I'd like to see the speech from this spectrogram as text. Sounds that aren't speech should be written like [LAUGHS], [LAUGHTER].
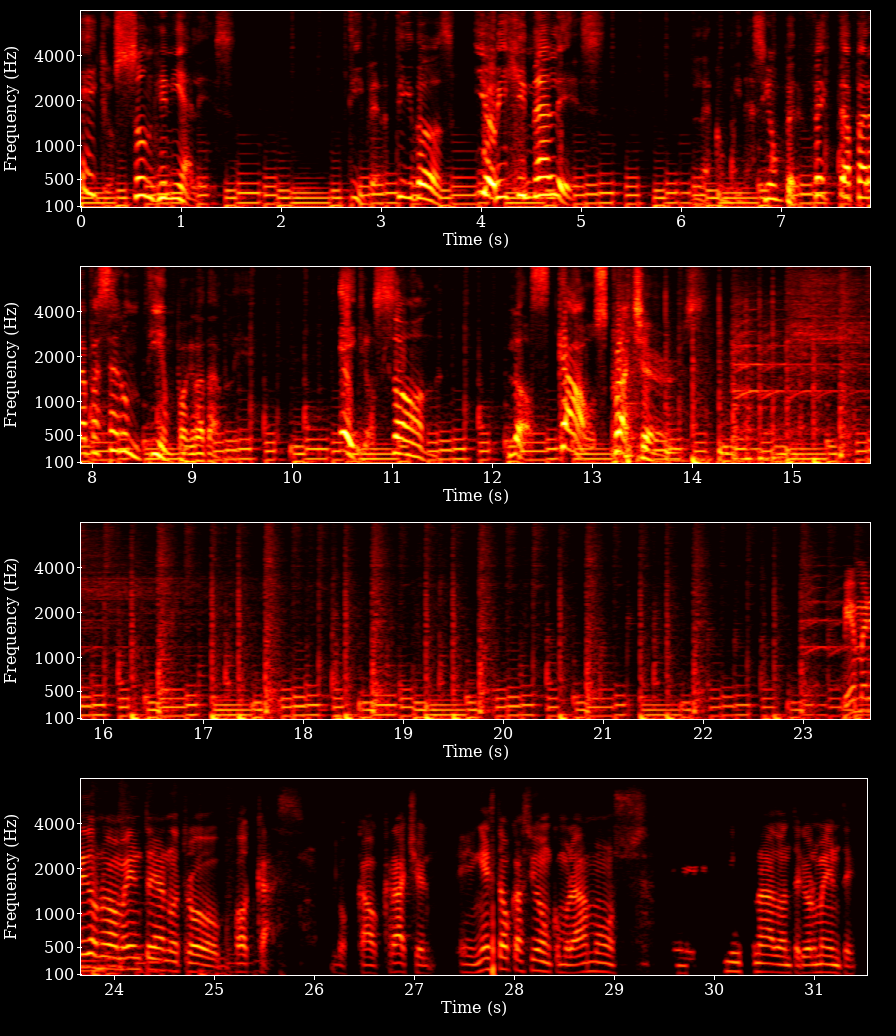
Ellos son geniales, divertidos y originales. La combinación perfecta para pasar un tiempo agradable. Ellos son los Cow Scratchers. Bienvenidos nuevamente a nuestro podcast, Los Cow Scratchers. En esta ocasión, como le hemos eh, mencionado anteriormente,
